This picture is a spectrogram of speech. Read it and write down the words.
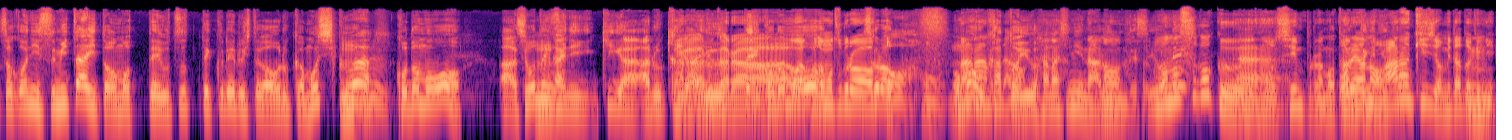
そこに住みたいと思って移ってくれる人がおるかもしくは子供をあ商店街に木があるか木があら言うてるから子供をうわ子供作ろうと。思うかという話になるんですよね。ものすごくもうシンプルな、俺あのあの記事を見た時に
